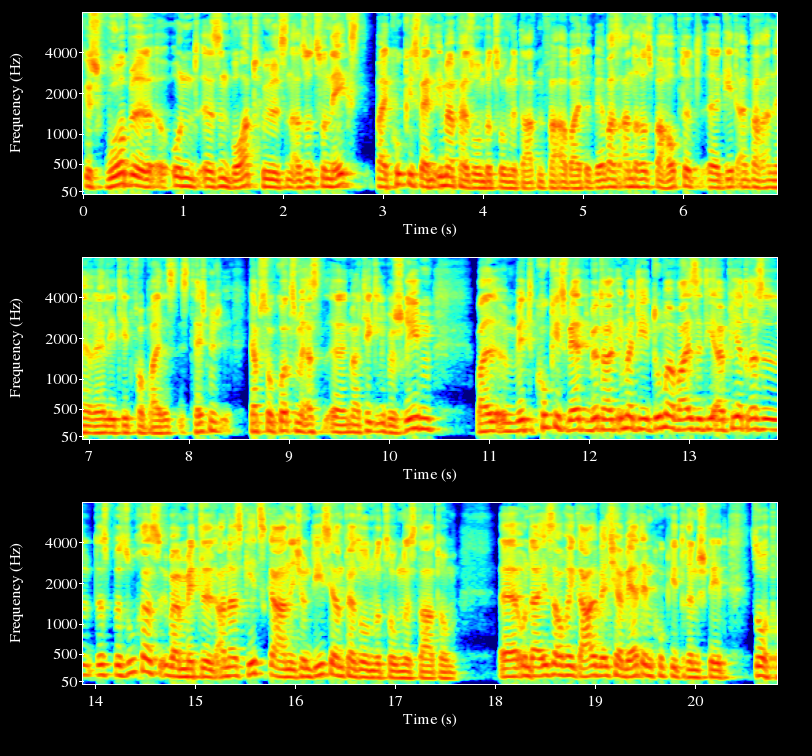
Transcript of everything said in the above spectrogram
Geschwurbel und es sind Worthülsen. Also zunächst, bei Cookies werden immer personenbezogene Daten verarbeitet. Wer was anderes behauptet, äh, geht einfach an der Realität vorbei. Das ist technisch, ich habe es vor kurzem erst äh, im Artikel beschrieben, weil mit Cookies wird, wird halt immer die dummerweise die IP-Adresse des Besuchers übermittelt. Anders geht's gar nicht. Und die ist ja ein personenbezogenes Datum. Äh, und da ist auch egal, welcher Wert im Cookie drin steht. So,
